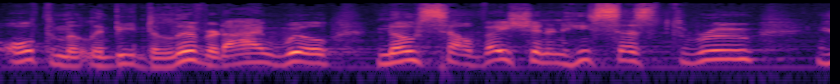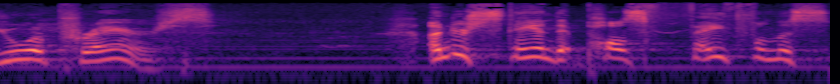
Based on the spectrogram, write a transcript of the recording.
ultimately be delivered. I will know salvation. And he says, through your prayers. Understand that Paul's faithfulness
